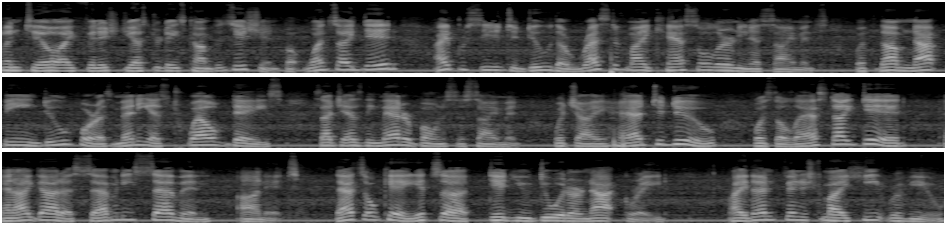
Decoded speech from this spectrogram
until I finished yesterday's composition. But once I did, I proceeded to do the rest of my castle learning assignments, with them not being due for as many as 12 days, such as the matter bonus assignment, which I had to do, was the last I did, and I got a 77 on it. That's okay, it's a did you do it or not grade. I then finished my heat review,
